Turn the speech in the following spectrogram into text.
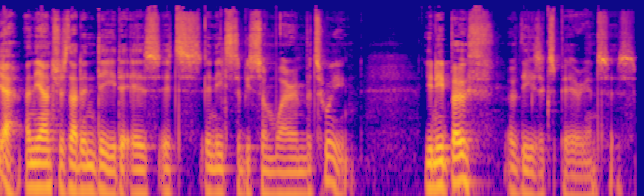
yeah, and the answer is that indeed it is. It's it needs to be somewhere in between. You need both of these experiences.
